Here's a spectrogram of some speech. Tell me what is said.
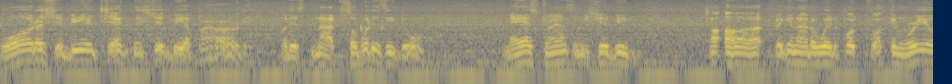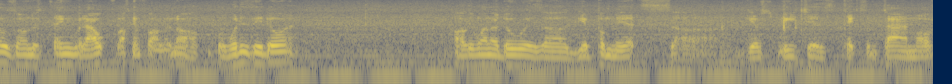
water should be in check. This should be a priority. But it's not. So what is he doing? Mass transit, he should be uh, figuring out a way to put fucking rails on this thing without fucking falling off. But what is he doing? All he want to do is uh, give permits, uh, give speeches, take some time off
